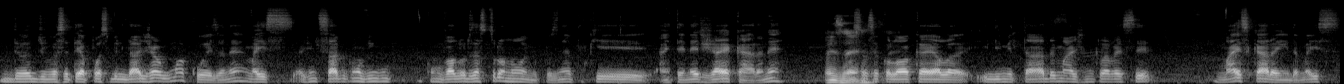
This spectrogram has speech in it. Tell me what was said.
de, de, você ter a possibilidade já é alguma coisa, né? Mas a gente sabe que vão vir com, com valores astronômicos, né? Porque a internet já é cara, né? Pois é. Se você coloca ela ilimitada, imagino que ela vai ser mais cara ainda, mas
